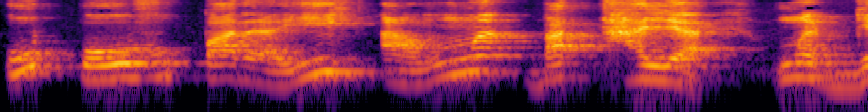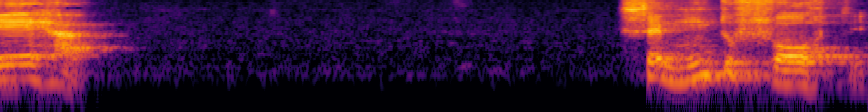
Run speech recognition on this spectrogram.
o povo para ir a uma batalha, uma guerra, isso é muito forte.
